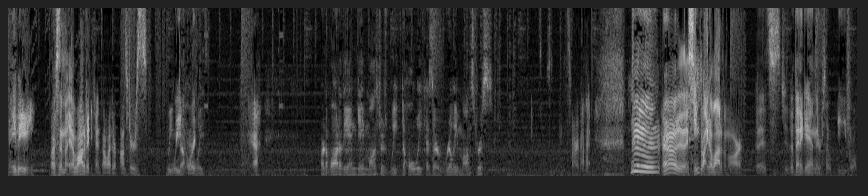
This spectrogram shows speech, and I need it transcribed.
Maybe. Well, some, a lot of it depends on whether monsters Weak, weak or holy. Yeah. Aren't a lot of the endgame monsters weak to week because they're really monstrous? Sorry about that. oh, it seems like a lot of them are. It's, but then again, they're so evil.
